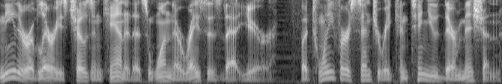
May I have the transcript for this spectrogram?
Neither of Larry's chosen candidates won their races that year, but 21st Century continued their mission,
